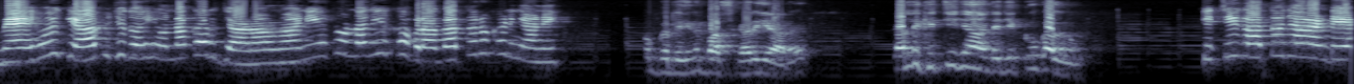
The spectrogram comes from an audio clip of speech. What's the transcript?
ਮੈਂ ਇਹੋ ਹੀ ਕਿਹਾ ਵੀ ਜਦੋਂ ਅਸੀਂ ਉਹਨਾਂ ਘਰ ਜਾਣਾ ਆਉਣਾ ਨਹੀਂ ਤਾਂ ਉਹਨਾਂ ਦੀਆਂ ਖਬਰਾਂ ਕਾਹਤੋਂ ਰੱਖਣੀਆਂ ਨੇ? ਉਹ ਗਰਲੀਨ ਬਸ ਕਰ ਯਾਰ। ਕੱਲ ਖਿੱਚੀ ਜਾਣ ਦੇ ਜਿੱਕੂ ਗੱਲ ਨੂੰ। ਖਿੱਚੀ ਕਾਹਤੋਂ ਜਾਣ ਡਿਆ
